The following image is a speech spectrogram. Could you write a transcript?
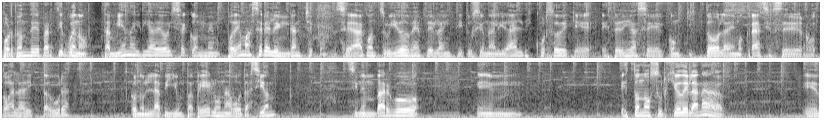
¿por dónde partir? Bueno, también el día de hoy se podemos hacer el enganche. Se ha construido desde la institucionalidad el discurso de que este día se conquistó la democracia, se derrotó a la dictadura con un lápiz y un papel, una votación. Sin embargo, em, esto no surgió de la nada. Eh,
